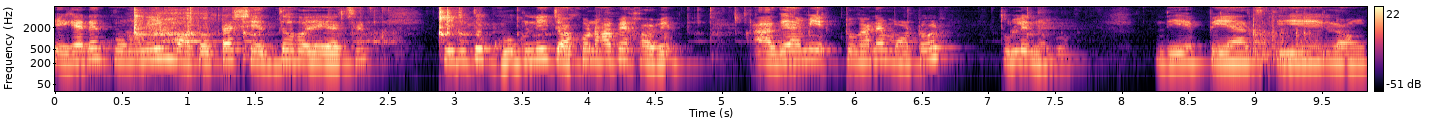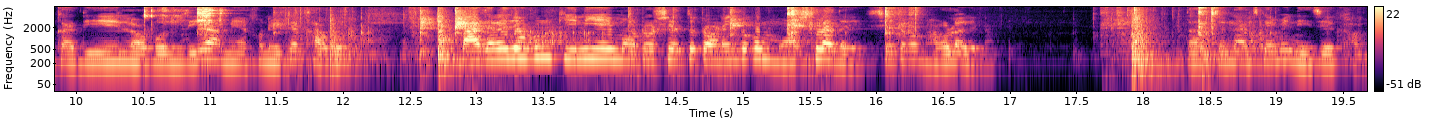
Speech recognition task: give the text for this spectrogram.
এখানে ঘুগনির মটরটা সেদ্ধ হয়ে গেছে। কিন্তু ঘুগনি যখন হবে হবে। আগে আমি একটুখানি মটর তুলে নেব। দিয়ে পেঁয়াজ দিয়ে, লঙ্কা দিয়ে, লবণ দিয়ে আমি এখন এটা খাব। বাজারে যখন কিনি, এই মটর সেদ্ধটা অনেক রকম মশলা দেয়, সেটা আমার ভালো লাগে না। তার জন্য আজকে আমি নিজে খাব।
